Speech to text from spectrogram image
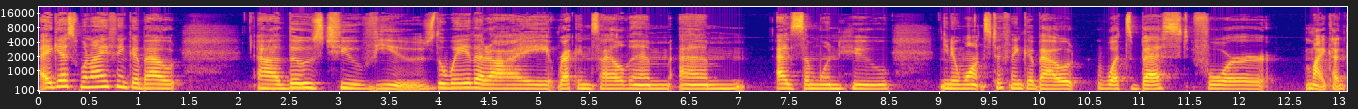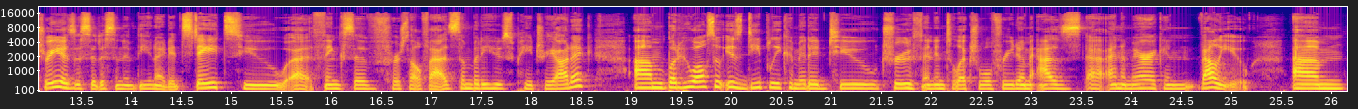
I guess when I think about uh, those two views, the way that I reconcile them um, as someone who you know wants to think about what's best for my country as a citizen of the United States who uh, thinks of herself as somebody who's patriotic, um, but who also is deeply committed to truth and intellectual freedom as uh, an American value. Um,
